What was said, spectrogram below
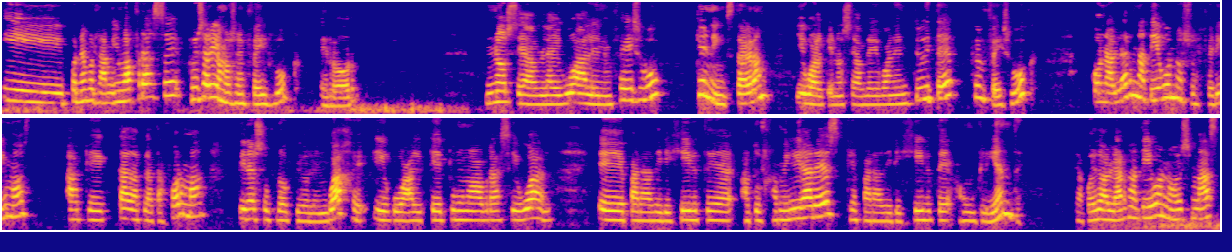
y ponemos la misma frase que usaríamos en Facebook. Error. No se habla igual en Facebook que en Instagram igual que no se habla igual en Twitter que en Facebook. Con hablar nativo nos referimos a que cada plataforma tiene su propio lenguaje, igual que tú no hablas igual eh, para dirigirte a tus familiares que para dirigirte a un cliente. ¿De acuerdo? Hablar nativo no es más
